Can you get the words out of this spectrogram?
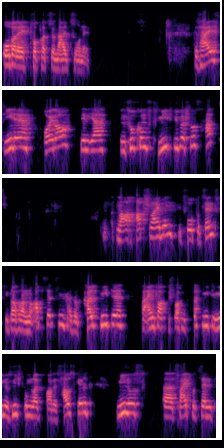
Obere Proportionalzone. Das heißt, jeder Euro, den er in Zukunft Mietüberschuss hat, nach Abschreibung, die 2%, die darf man nur absetzen, also Kaltmiete, vereinfacht gesprochen Kaltmiete minus nicht umläufbares Hausgeld, minus äh, 2%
